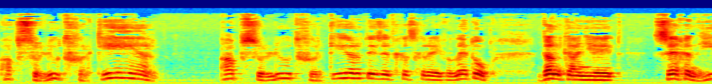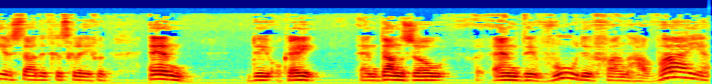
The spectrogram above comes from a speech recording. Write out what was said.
Absoluut verkeerd. Absoluut verkeerd is het geschreven. Let op. Dan kan je het zeggen, hier staat het geschreven. En de, oké, en dan zou, en de woede van Hawaii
